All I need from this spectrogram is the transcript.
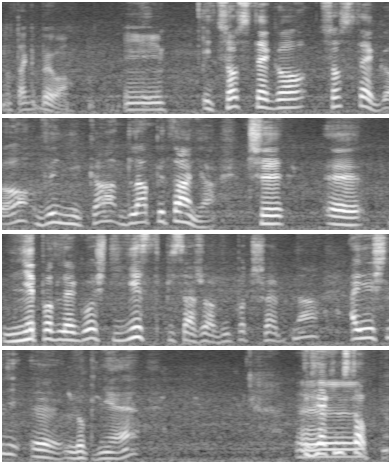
no tak było. I I co z tego, co z tego wynika dla pytania, czy e, niepodległość jest pisarzowi potrzebna, a jeśli e, lub nie, i w jakim e, stopniu?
